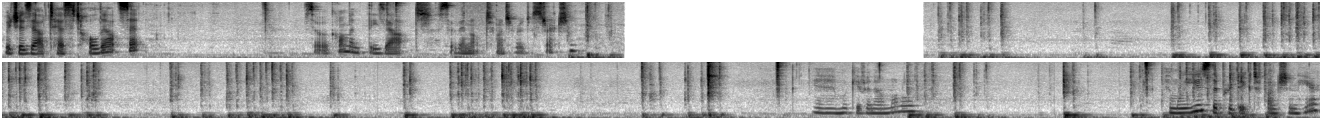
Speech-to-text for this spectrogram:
which is our test holdout set. So we'll comment these out so they're not too much of a distraction. and we'll give it our model. And we'll use the predict function here.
